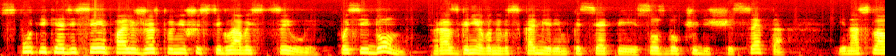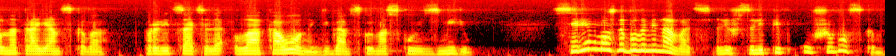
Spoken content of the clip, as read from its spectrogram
Спутники Одиссея пали жертвами шестиглавой Сциллы. Посейдон, разгневанный высокомерием Кассиопеи, создал чудище Сета и наслал на троянского прорицателя Лаокаона гигантскую морскую змею. Сирен можно было миновать, лишь залепив уши воском.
